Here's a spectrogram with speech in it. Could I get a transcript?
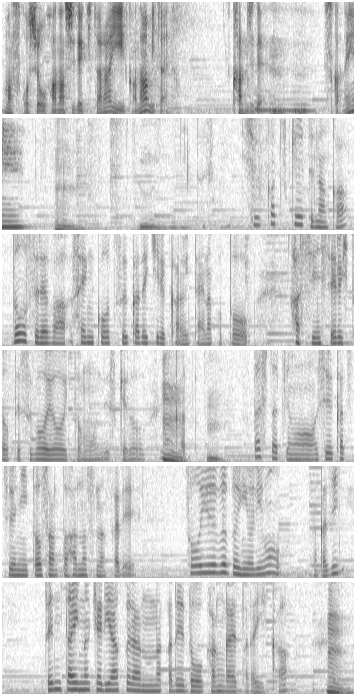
まあ、少しお話できたらいいかなみたいな感じでうんすかね。うん。うん。確かに。就活系ってなんかどうすれば選考通過できるかみたいなことを発信してる人ってすごい多いと思うんですけどうん。うん。私たちも就活中に伊藤さんと話す中でそういう部分よりもなんかじ全体のキャリアプランの中でどう考えたらいいかうん。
